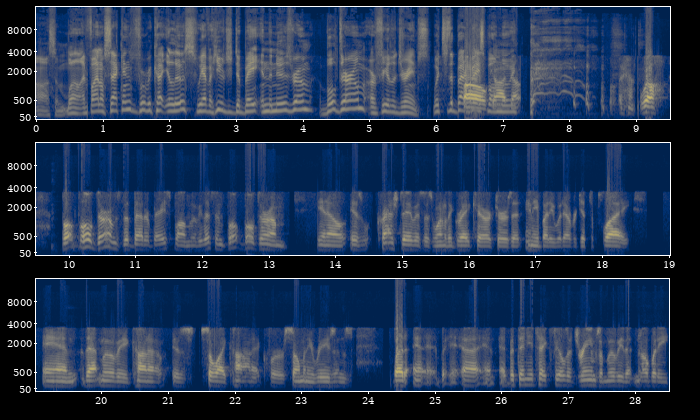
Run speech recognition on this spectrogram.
Awesome. Well, in final seconds before we cut you loose, we have a huge debate in the newsroom: Bull Durham or Field of Dreams. Which is the better oh, baseball God, movie? No. well, Bull, Bull Durham's the better baseball movie. Listen, Bull, Bull Durham, you know, is Crash Davis is one of the great characters that anybody would ever get to play and that movie kind of is so iconic for so many reasons. But uh, uh, but then you take Field of Dreams, a movie that nobody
